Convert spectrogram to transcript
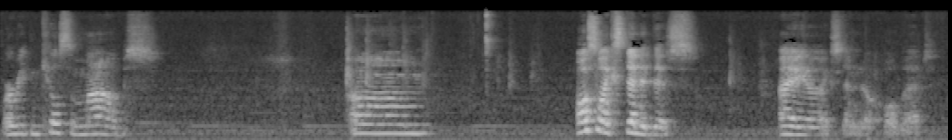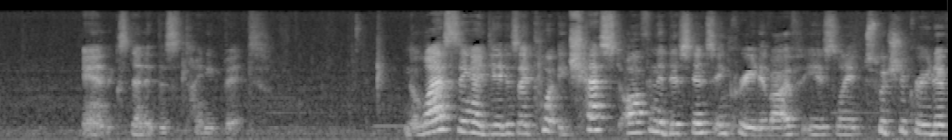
where we can kill some mobs. Um, also, I extended this. I uh, extended all that and extended this tiny bit. And the last thing I did is I put a chest off in the distance in creative. Obviously, I switched to creative,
